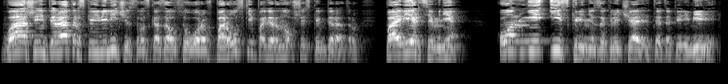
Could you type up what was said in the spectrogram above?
«Ваше императорское величество», – сказал Суворов по-русски, повернувшись к императору. «Поверьте мне, он не искренне заключает это перемирие,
